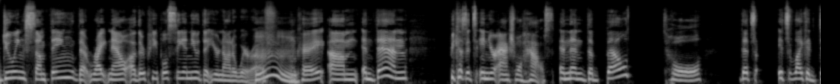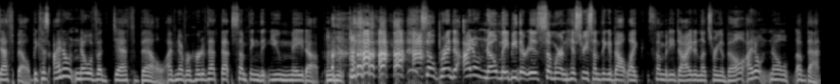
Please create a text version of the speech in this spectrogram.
doing something that right now other people see in you that you're not aware of. Mm. Okay. Um, and then because it's in your actual house. And then the bell toll that's it's like a death bell because I don't know of a death bell. I've never heard of that. That's something that you made up. So, Brenda, I don't know. Maybe there is somewhere in history something about like somebody died and let's ring a bell. I don't know of that,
